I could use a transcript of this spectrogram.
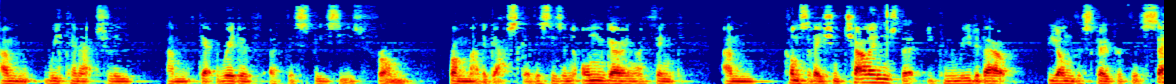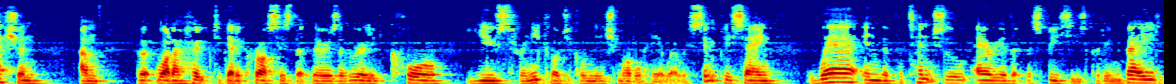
um, we can actually um, get rid of, of this species from, from Madagascar. This is an ongoing, I think, um, conservation challenge that you can read about beyond the scope of this session. Um, but what I hope to get across is that there is a really core use for an ecological niche model here, where we're simply saying where in the potential area that the species could invade,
